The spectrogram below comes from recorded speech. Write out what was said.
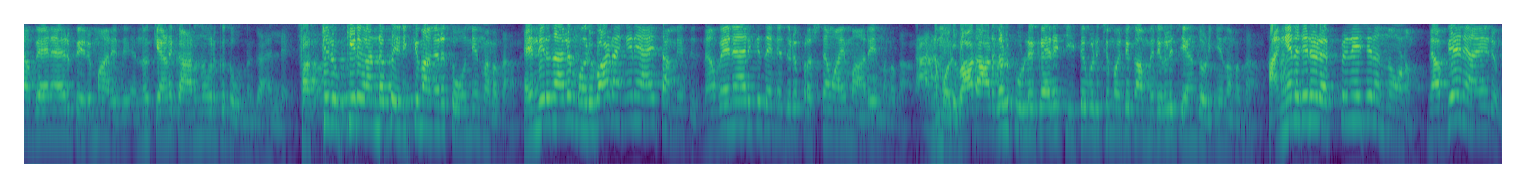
നവ്യ നായർ പെരുമാറിയത് എന്നൊക്കെയാണ് കാണുന്നവർക്ക് തോന്നുക അല്ലെ? ഫസ്റ്റ് ലുക്കിൽ കണ്ടപ്പോൾ എനിക്കും അങ്ങനെ തോന്നി എന്നുള്ളതാണ്. എന്നിരുന്നാലും ഒരുപാട് അങ്ങനെ ആയ സമയത്ത് നവേനാർക്ക് തന്നെ ഇതൊരു പ്രശ്നമായി മാറി എന്നുള്ളതാണ്. കാരണം ഒരുപാട് ആളുകൾ പുള്ളിക്കാരെ ചീത്ത വിളിച്ച് മറ്റു കമന്റുകൾ ചെയ്യാൻ തുടങ്ങി എന്നുള്ളതാണ്. അങ്ങനെ ഇതിനൊരു എക്സ്പ്ലനേഷൻ എന്നോണം നവ്യ നായരും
